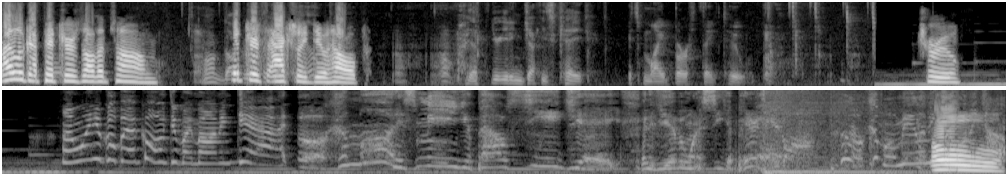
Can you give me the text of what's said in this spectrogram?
I look at pictures all the time. Oh, Pictures actually do help. Oh, You're eating Jeffy's cake. It's my birthday, too. True. I want to go back home to my mom and dad. Oh, come on. It's me, your pal CJ. And if you ever want to see your parents. Oh, come on, man. Let me Oh,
